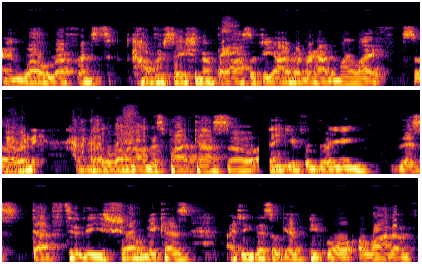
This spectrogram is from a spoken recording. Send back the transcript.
and well referenced conversation on philosophy I've ever had in my life. So, let alone on this podcast. So, thank you for bringing this depth to the show because I think this will give people a lot of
